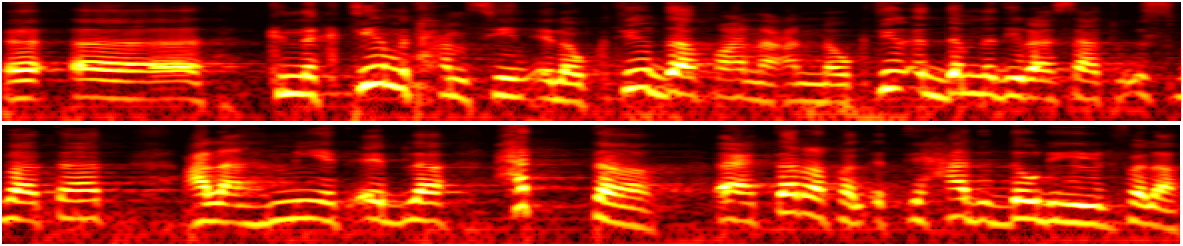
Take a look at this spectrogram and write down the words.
آه، آه، كنا كثير متحمسين لها وكثير دافعنا عنها وكثير قدمنا دراسات وإثباتات على أهمية ابلا حتى اعترف الاتحاد الدولي للفلك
